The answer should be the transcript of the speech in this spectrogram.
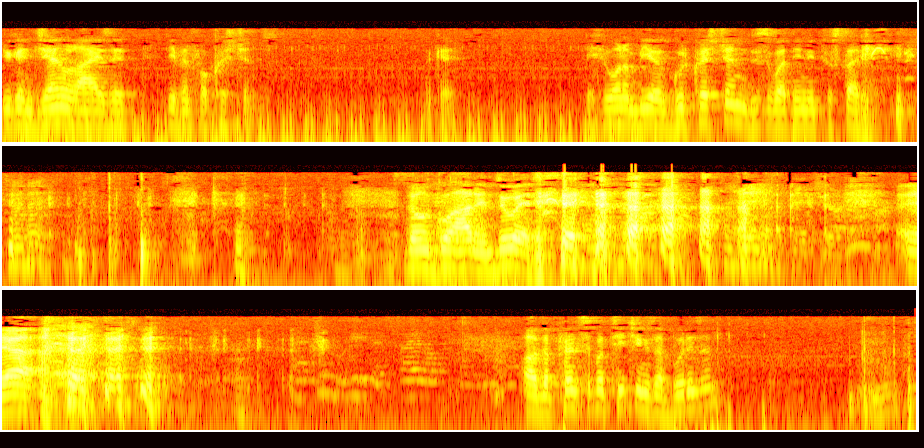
You can generalize it even for Christians. Okay? If you want to be a good Christian, this is what you need to study. Don't go out and do it. yeah. oh, the principal teachings of Buddhism? Mm-hmm.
